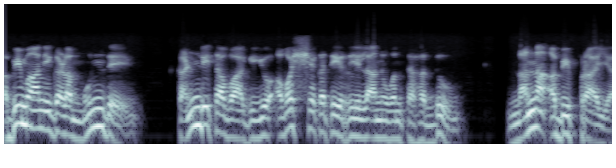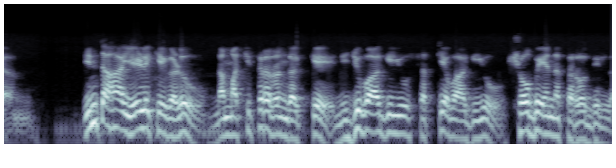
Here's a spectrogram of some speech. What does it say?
ಅಭಿಮಾನಿಗಳ ಮುಂದೆ ಖಂಡಿತವಾಗಿಯೂ ಅವಶ್ಯಕತೆ ಇರಲಿಲ್ಲ ಅನ್ನುವಂತಹದ್ದು ನನ್ನ ಅಭಿಪ್ರಾಯ. ಇಂತಹ ಹೇಳಿಕೆಗಳು ನಮ್ಮ ಚಿತ್ರರಂಗಕ್ಕೆ ನಿಜವಾಗಿಯೂ ಸತ್ಯವಾಗಿಯೂ ಶೋಭೆಯನ್ನು ತರೋದಿಲ್ಲ.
